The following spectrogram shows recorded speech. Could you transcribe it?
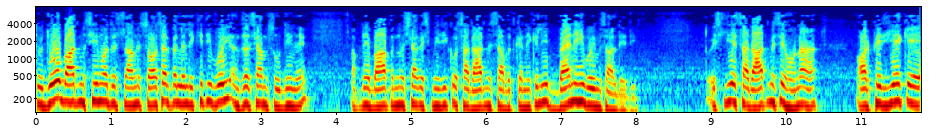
تو جو بات مسیم عدد اسلام نے سو سال پہلے لکھی تھی، وہی انضر شاہ مسودی نے اپنے باپ انور شاہ کشمیری کو سادات میں ثابت کرنے کے لیے بے نے ہی وہی مثال دے دی۔ تو اس لیے سادات میں سے ہونا اور پھر یہ کہ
